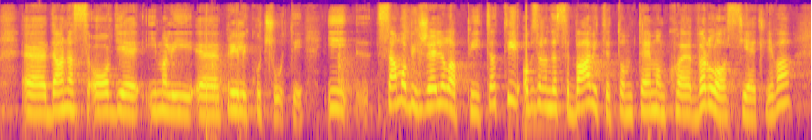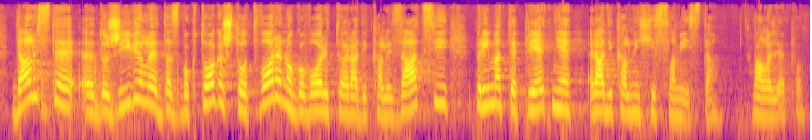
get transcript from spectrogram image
danas ovdje imali priliku čuti. I samo bih željela pitati obzirom da se bavite tom temom koja je vrlo osjetljiva da li ste doživjele da zbog toga što otvoreno govorite o radikalizaciji primate prijetnje radikalnih islamista? Hvala lijepo.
